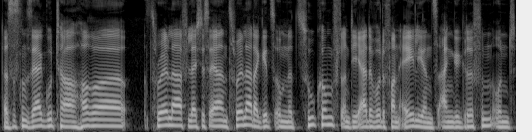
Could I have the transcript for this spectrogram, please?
Das ist ein sehr guter Horror-Thriller, vielleicht ist eher ein Thriller. Da geht es um eine Zukunft und die Erde wurde von Aliens angegriffen und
